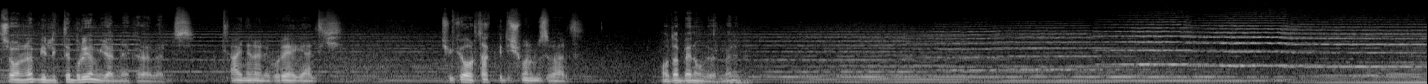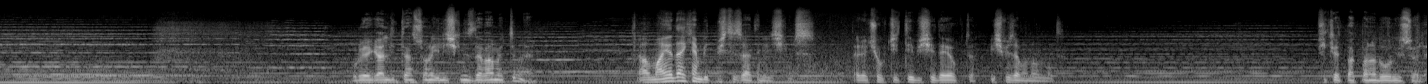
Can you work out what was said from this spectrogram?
Sonra birlikte buraya mı gelmeye karar verdiniz? Aynen öyle buraya geldik. Çünkü ortak bir düşmanımız vardı. O da ben oluyorum öyle mi? Buraya geldikten sonra ilişkiniz devam etti mi? Almanya'dayken bitmişti zaten ilişkimiz. Öyle çok ciddi bir şey de yoktu. Hiçbir zaman olmadı. Fikret bak bana doğruyu söyle.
